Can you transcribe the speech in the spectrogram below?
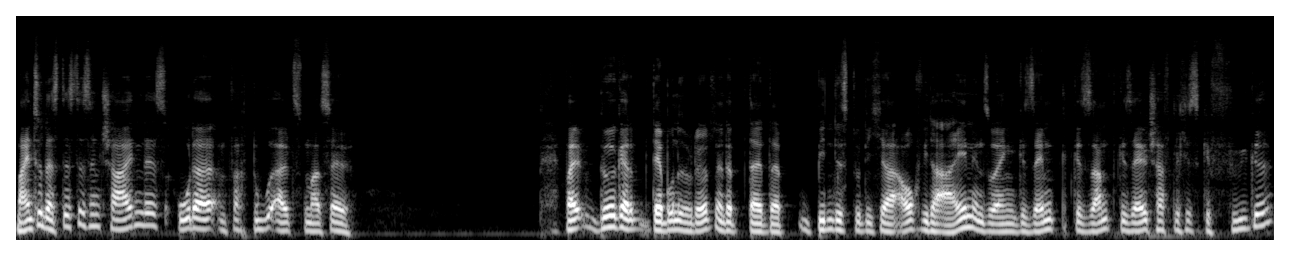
Meinst du, dass das das Entscheidende ist oder einfach du als Marcel? Weil Bürger der Bundesrepublik, da, da, da, bindest du dich ja auch wieder ein in so ein gesamt, gesamtgesellschaftliches Gefüge.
